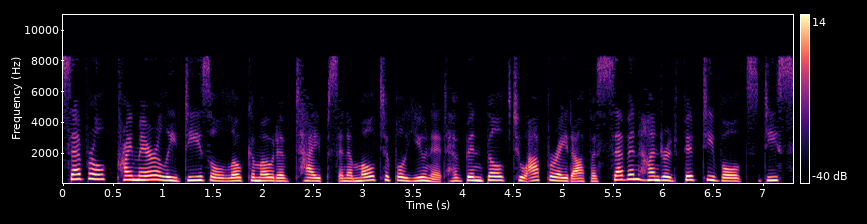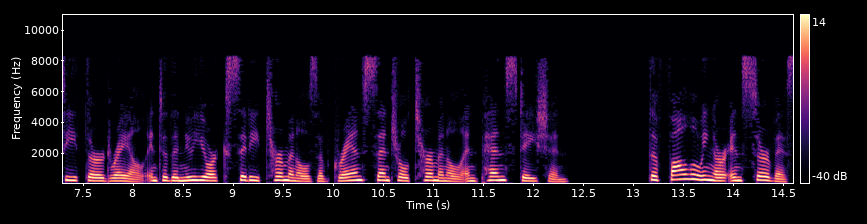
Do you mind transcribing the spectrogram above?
Several, primarily diesel locomotive types and a multiple unit have been built to operate off a 750 volts DC third rail into the New York City terminals of Grand Central Terminal and Penn Station. The following are in service.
